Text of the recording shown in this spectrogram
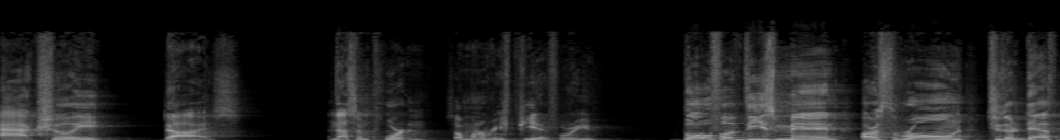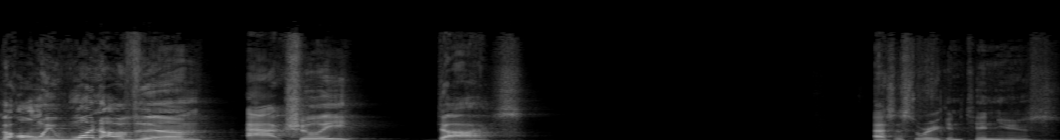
actually dies. And that's important, so I'm gonna repeat it for you. Both of these men are thrown to their death, but only one of them actually dies. As the story continues,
